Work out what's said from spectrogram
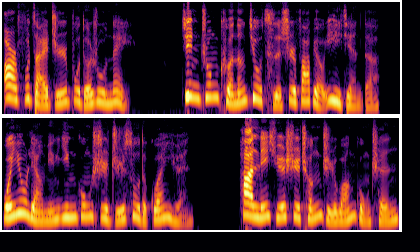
二府宰执不得入内，晋中可能就此事发表意见的，唯有两名因公事直诉的官员：翰林学士承旨王拱辰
